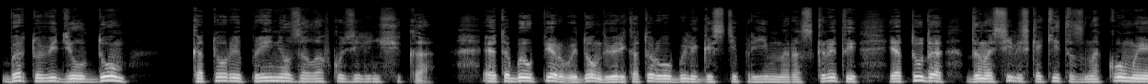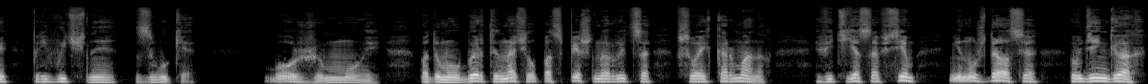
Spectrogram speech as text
Берт увидел дом, который принял за лавку зеленщика. Это был первый дом, двери которого были гостеприимно раскрыты, и оттуда доносились какие-то знакомые, привычные звуки. «Боже мой!» — подумал Берт и начал поспешно рыться в своих карманах. «Ведь я совсем не нуждался в деньгах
